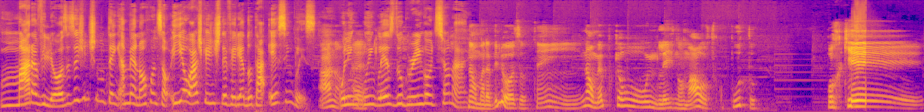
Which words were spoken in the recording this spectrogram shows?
maravilhosas, a gente não tem a menor condição. E eu acho que a gente deveria adotar esse inglês. Ah, não. O, é. o inglês do Gringo Dicionário. Não, maravilhoso. Tem. Não, mesmo porque o inglês normal eu fico puto. Porque.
